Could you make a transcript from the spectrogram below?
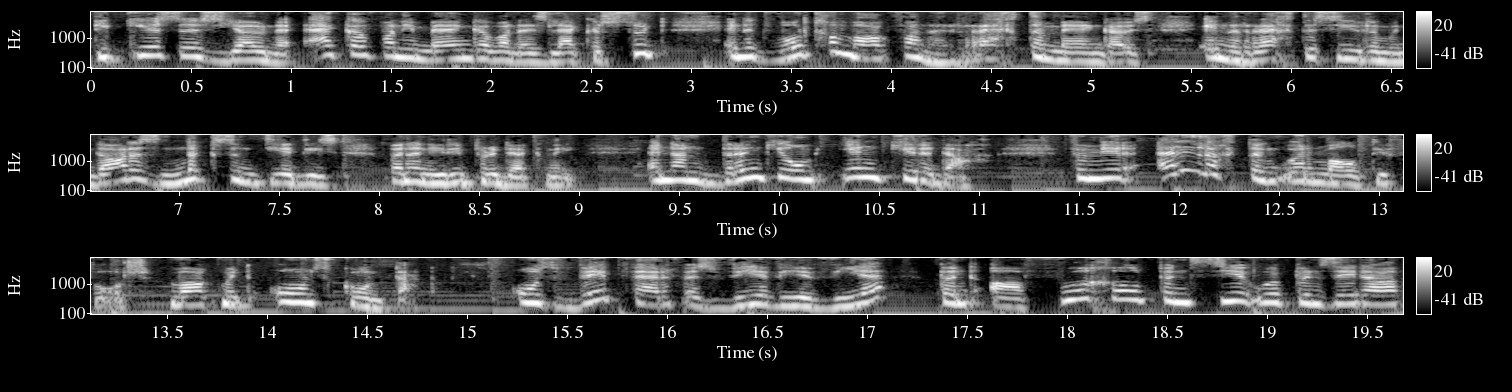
Die keuse is joune. Ek hou van die mango want hy's lekker soet en dit word gemaak van regte mango's en regte suurlemoen. Daar is niks sinteties binne in hierdie produk nie. En dan drink jy hom een keer 'n dag. Vir meer inligting oor Multiforce, maak met ons kontak. Ons webwerf is www.avogel.co.za.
